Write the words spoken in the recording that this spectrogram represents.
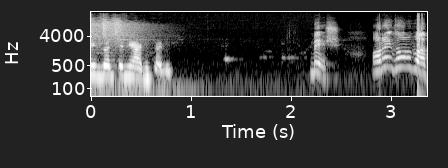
নির্বাচনী আধিকারিক। বেশ অনেক ধন্যবাদ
